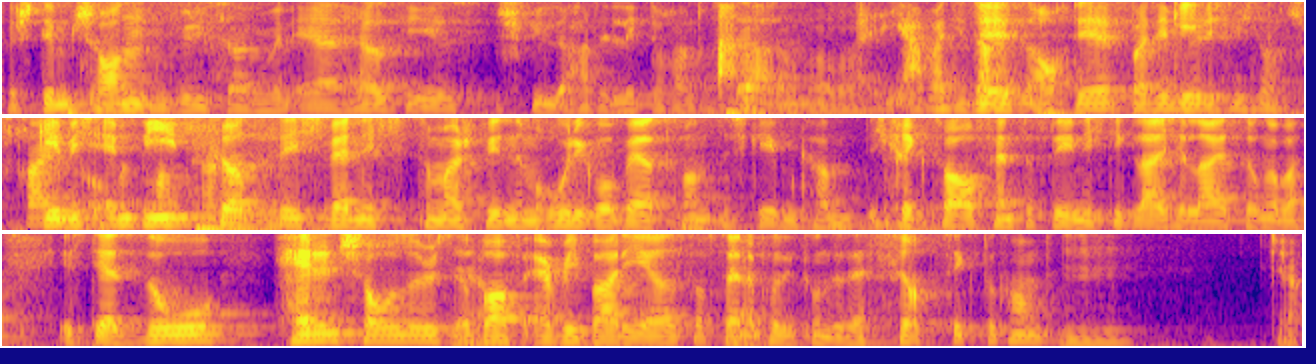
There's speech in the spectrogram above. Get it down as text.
Das stimmt schon. Deswegen würde ich sagen, wenn er healthy ist, Spiele hat, legt doch andere Stats auf. Aber ja, aber die Sache ist auch. Der, bei dem würde ich mich noch streiten. Gebe ich Embiid 40, wenn ich zum Beispiel einem Rudy Gobert 20 geben kann. Ich kriege zwar offensively nicht die gleiche Leistung, aber ist der so head and shoulders above everybody else auf seiner Position, dass er 40 bekommt. Ja.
